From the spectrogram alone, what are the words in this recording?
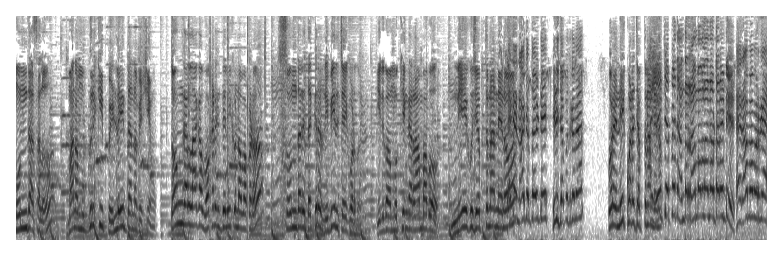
ముందు అసలు మన ముగ్గురికి పెళ్ళైందన్న విషయం దొంగల్లాగా ఒకడికి తెలియకుండా ఒకడు సుందరి దగ్గర రివీల్ చేయకూడదు. ఇదిగో ముఖ్యంగా రాంబాబు నీకు చెప్తున్నాను నేను. ఏంటి నాకు చెప్తావేంటి? ఇది చెప్పచ్చు కదా? ఒరే నీకు కూడా చెప్తున్నాను నేను చెప్పేది అందరు ఉంటారండి ఏ రామావర్గా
